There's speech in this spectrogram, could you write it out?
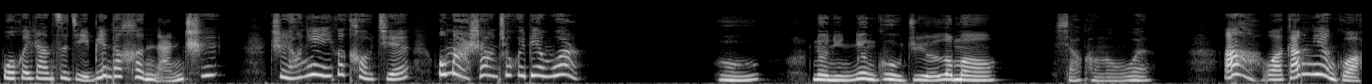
我会让自己变得很难吃。只要念一个口诀，我马上就会变味儿。哦，那你念口诀了吗？小恐龙问。啊，我刚念过。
